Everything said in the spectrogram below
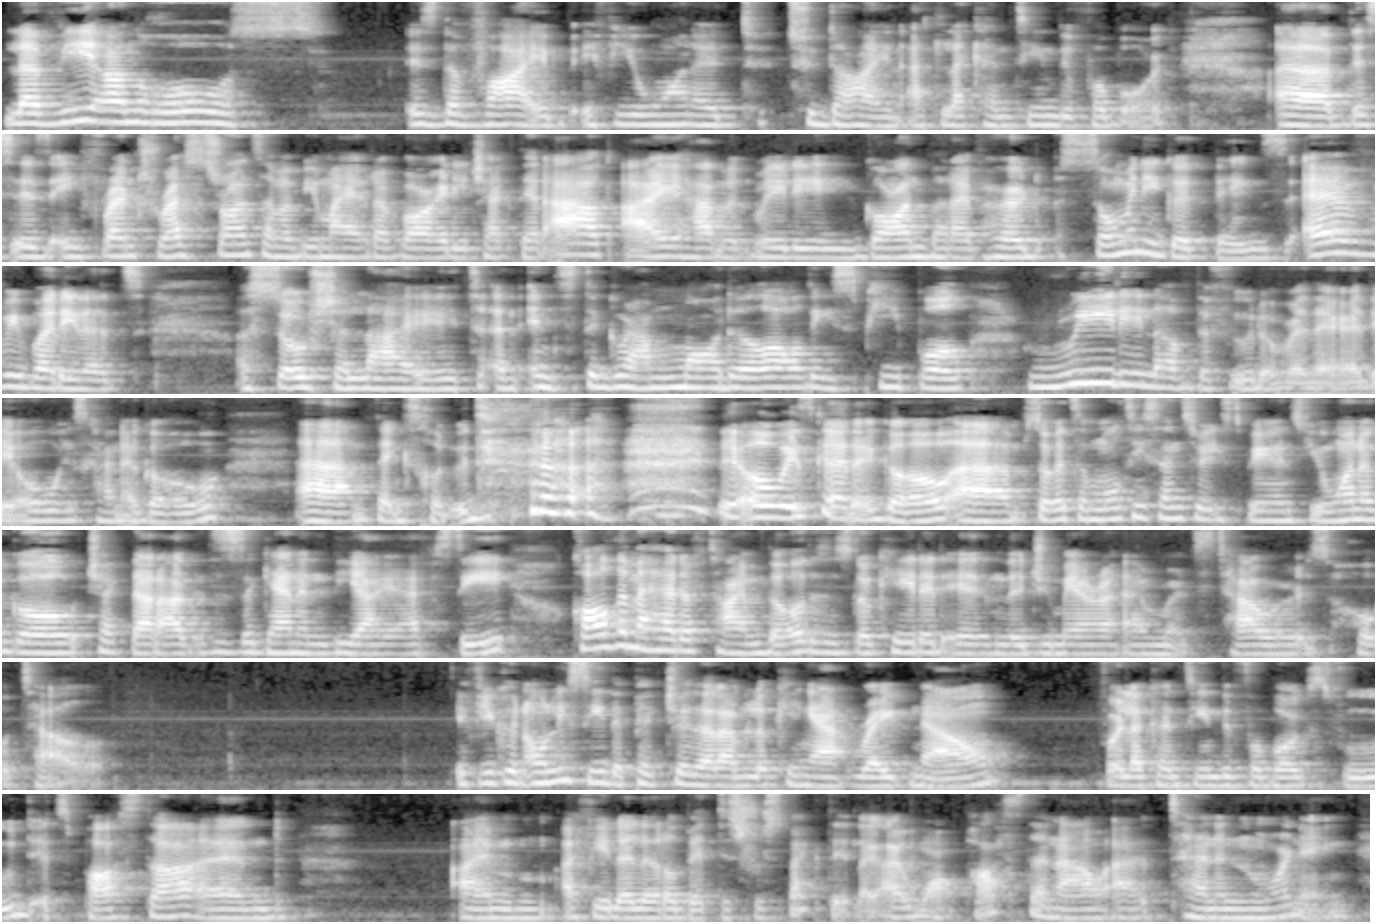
La Vie en Rose is the vibe if you wanted to dine at La Cantine du Faubourg. Uh, this is a French restaurant. Some of you might have already checked it out. I haven't really gone, but I've heard so many good things. Everybody that's a socialite, an Instagram model, all these people really love the food over there. They always kind of go. Um, thanks, Khulud. they always kind of go. Um, so it's a multi-sensory experience. You want to go check that out. This is again in DIFC. Call them ahead of time though. This is located in the Jumeirah Emirates Towers Hotel. If you can only see the picture that I'm looking at right now for La Cantine du Faubourg's food, it's pasta and I'm I feel a little bit disrespected. Like I want pasta now at 10 in the morning.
